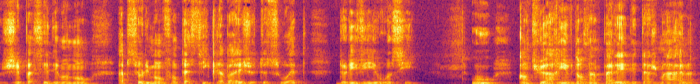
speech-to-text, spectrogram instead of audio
j'ai passé des moments absolument fantastiques là-bas et je te souhaite de les vivre aussi. Ou quand tu arrives dans un palais des Taj Mahal,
